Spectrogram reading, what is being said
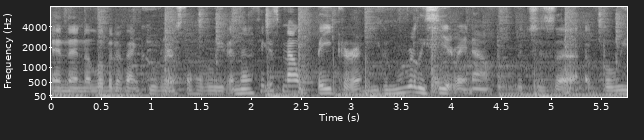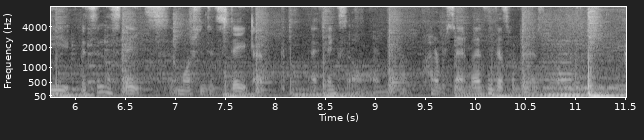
and then a little bit of Vancouver and stuff, I believe. And then I think it's Mount Baker, and you can really see it right now, which is, uh, I believe, it's in the States, in Washington State. I, I think so. I'm 100%, but I think that's what it is.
